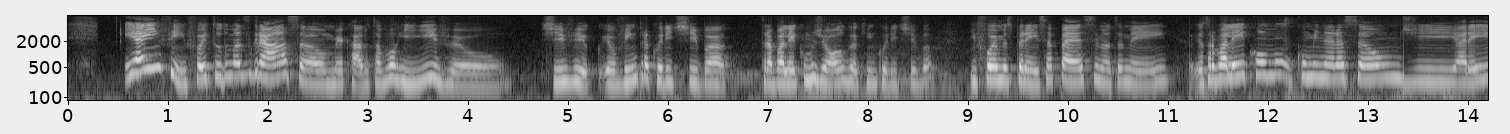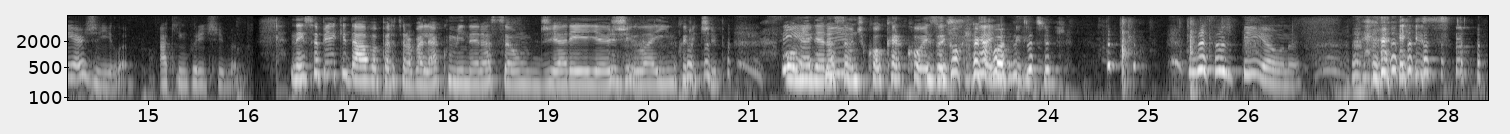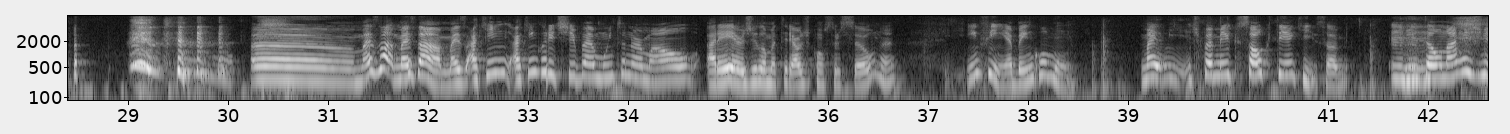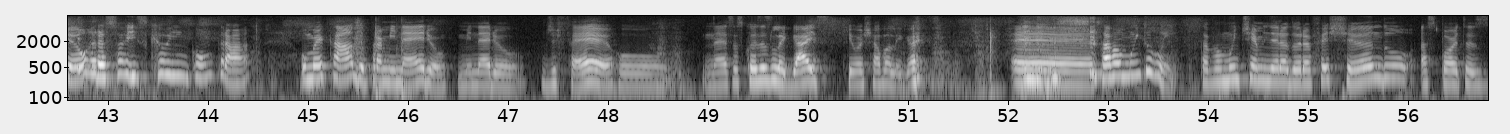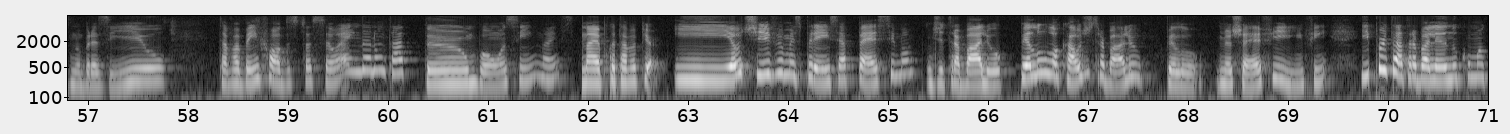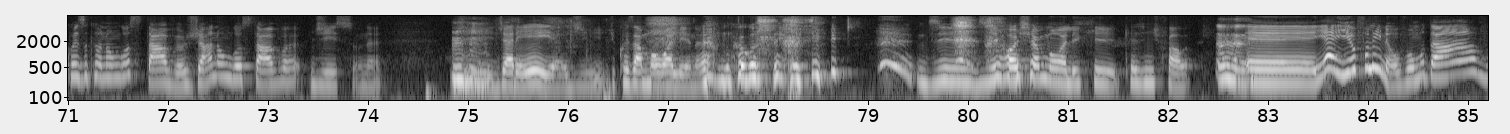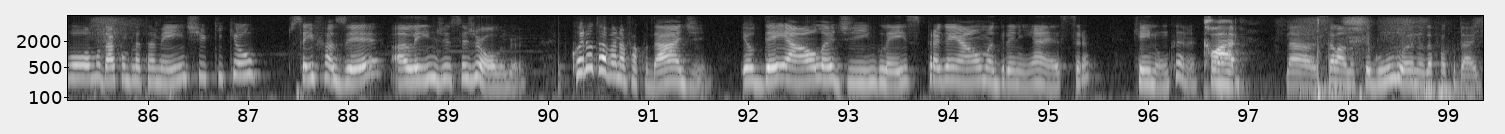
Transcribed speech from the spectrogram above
E aí, enfim, foi tudo uma desgraça, o mercado tava horrível. Tive, eu vim para Curitiba, trabalhei como geóloga aqui em Curitiba. E foi uma experiência péssima também. Eu trabalhei como, com mineração de areia e argila aqui em Curitiba. Nem sabia que dava para trabalhar com mineração de areia, gila aí em Curitiba. Sim, Ou aqui- mineração de qualquer coisa De qualquer coisa. em Curitiba. mineração de pinhão, né? É isso. Ah, mas dá, mas dá. Mas aqui, em- aqui em Curitiba é muito normal areia, argila, material de construção, né? Enfim, é bem comum. Mas, tipo, é meio que só o que tem aqui, sabe? Então, na região, era só isso que eu ia encontrar. O mercado para minério, minério de ferro, né, essas coisas legais, que eu achava legais, é, tava muito ruim. Tava muito, tinha mineradora fechando as portas no Brasil. Tava bem foda a situação. Ainda não tá tão bom assim, mas na época tava pior. E eu tive uma experiência péssima de trabalho pelo local de trabalho, pelo meu chefe, enfim, e por estar trabalhando com uma coisa que eu não gostava. Eu já não gostava disso, né? De, de areia, de, de coisa mole, né? Nunca gostei de, de rocha mole que, que a gente fala. Aham. É, e aí eu falei, não, vou mudar, vou mudar completamente. O que, que eu sei fazer além de ser geóloga? Quando eu tava na faculdade, eu dei aula de inglês pra ganhar uma graninha extra. Quem nunca, né? Claro. Na, sei lá, no segundo ano da faculdade.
